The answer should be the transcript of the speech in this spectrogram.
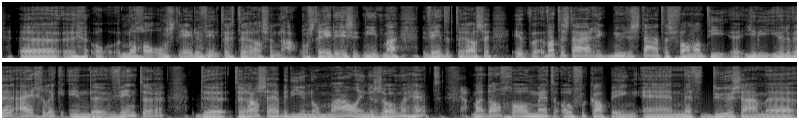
uh, nogal omstreden winterterrassen. Nou, omstreden is het niet, maar de winterterrassen. Wat is daar eigenlijk nu de status van? Want die, uh, jullie, willen eigenlijk in de winter de terrassen hebben die je normaal in de zomer hebt, ja. maar dan gewoon met overkapping en met duurzame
